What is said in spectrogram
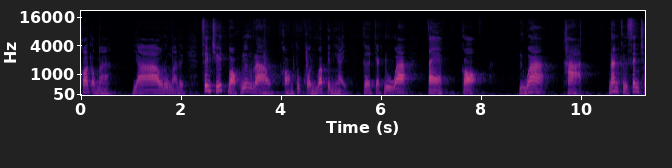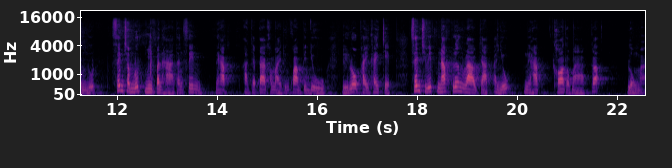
คลอดออกมา ยาวลงมาเลย เส้นชีวิตบอกเรื่องราวของทุกคนว่าเป็นไง เกิดจากดูว่าแตกเกาะ หรือว่าขาด นั่นคือเส้นชำรุด เส้นชำรุดมีปัญหาทั้งสิ้นนะครับ อาจจะแปลความหมายถึงความเป็นอยู่ หรือโรคภัยไข้เจ็บ เส้นชีวิตนับเรื่องราวจากอายุนะครับคลอดออกมาก็ลงมา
